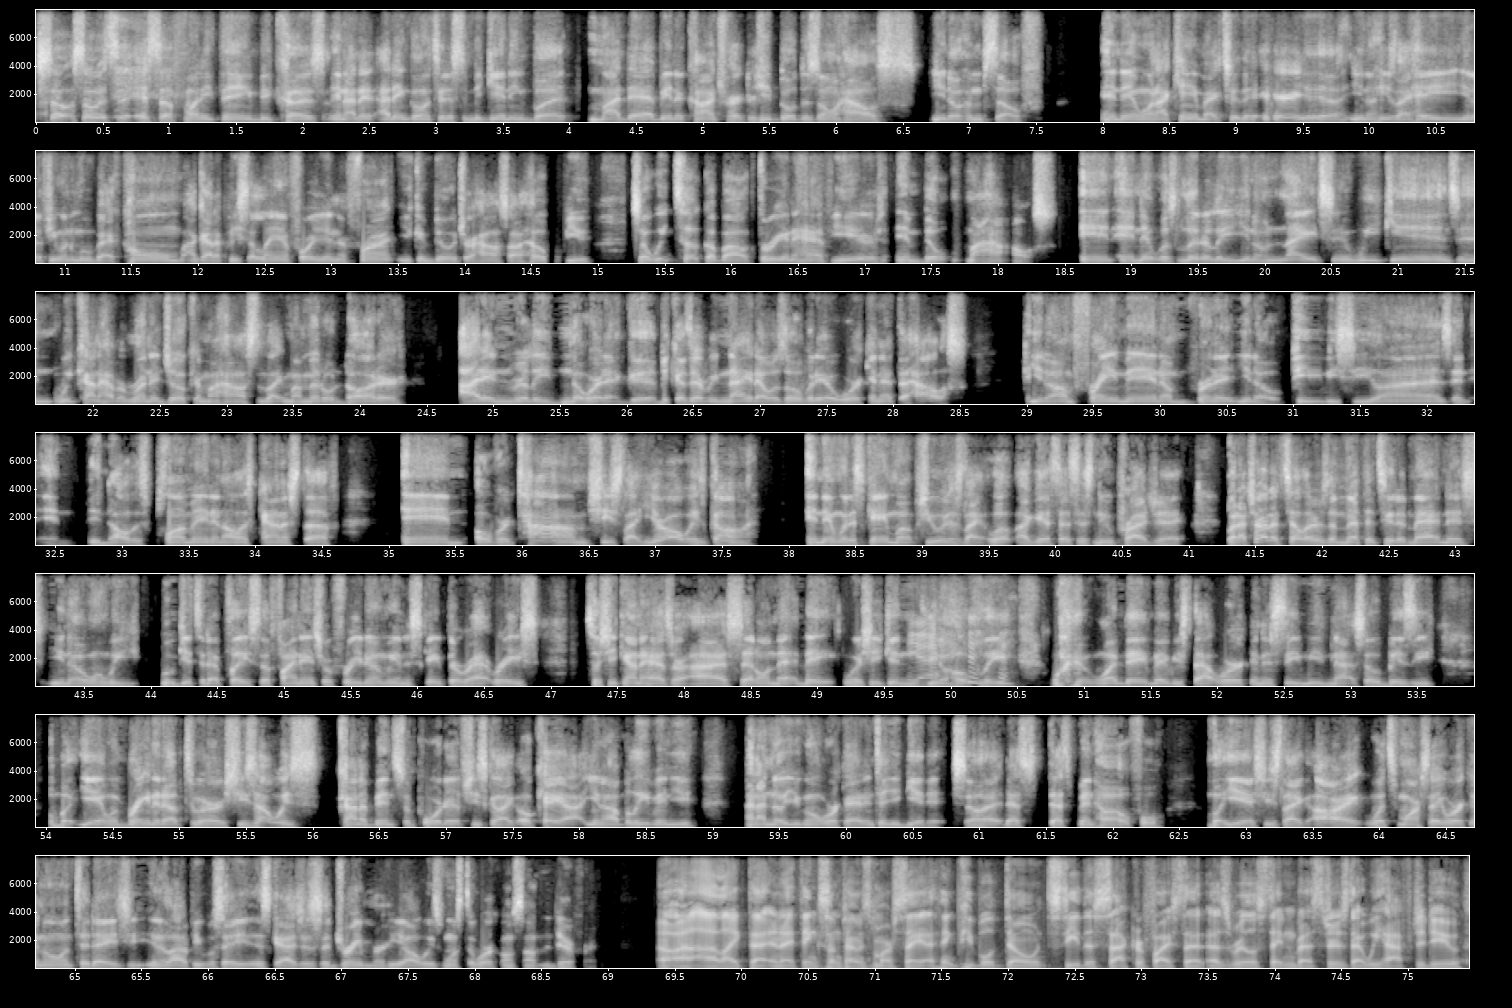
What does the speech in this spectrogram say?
so so it's a it's a funny thing because and I didn't I didn't go into this in the beginning, but my dad being a contractor, he built his own house, you know, himself. And then when I came back to the area, you know, he's like, hey, you know, if you want to move back home, I got a piece of land for you in the front. You can build your house. I'll help you. So we took about three and a half years and built my house. And and it was literally, you know, nights and weekends. And we kind of have a running joke in my house. Like my middle daughter, I didn't really know her that good because every night I was over there working at the house. You know, I'm framing, I'm running, you know, PVC lines and, and, and all this plumbing and all this kind of stuff. And over time, she's like, You're always gone. And then when this came up, she was just like, well, I guess that's this new project. But I try to tell her there's a method to the madness, you know, when we, we get to that place of financial freedom and escape the rat race. So she kind of has her eyes set on that date where she can, yeah. you know, hopefully one day maybe stop working and see me not so busy. But yeah, when bringing it up to her, she's always kind of been supportive. She's like, okay, I, you know, I believe in you and I know you're going to work at it until you get it. So that's, that's been helpful but yeah, she's like, all right, what's Marsay working on today? She, you know, a lot of people say this guy's just a dreamer. He always wants to work on something different. I, I, like that. And I think sometimes Marsay, I think people don't see the sacrifice that as real estate investors that we have to do.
